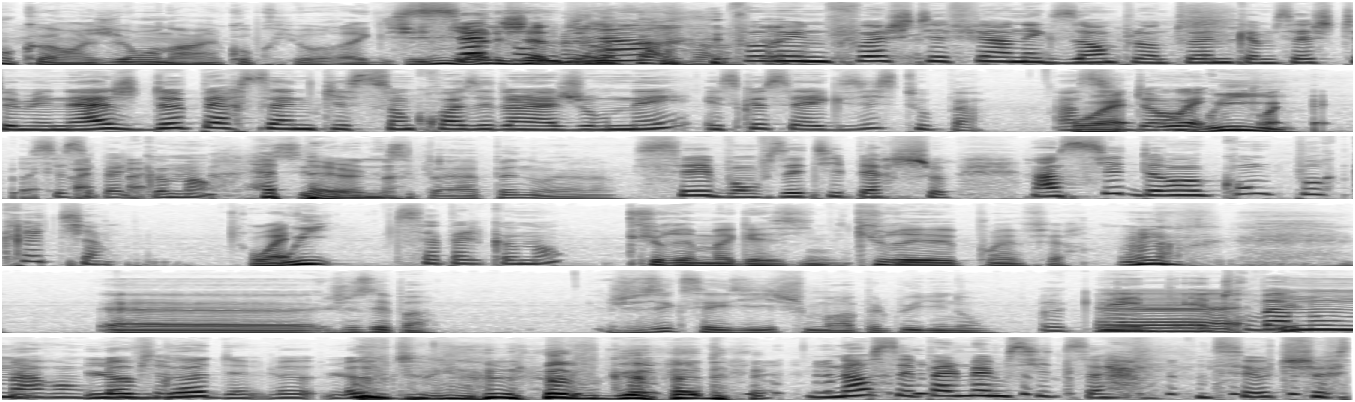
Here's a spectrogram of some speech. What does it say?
Encore un jeu, on n'a rien compris aux règles. Génial, ça tombe j'adore. bien. Pour une fois, je t'ai fait un exemple, Antoine, comme ça je te ménage. Deux personnes qui se sont croisées dans la journée. Est-ce que ça existe ou pas? Un Ouais. site de Ouais. Oui, Ouais, Ça s'appelle comment? Happen. c'est pas à peine, ouais. C'est bon, vous êtes hyper chaud. Un site de rencontre pour chrétiens. Ouais. Oui, Ça s'appelle comment? Curé Magazine, curé.fr. euh, je sais pas. Je sais que ça existe, je me rappelle plus du nom. Ok. Mais Euh, trouve un nom marrant. Love. God Lo- Love Love God. Non, c'est pas le même site, ça. c'est autre chose.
